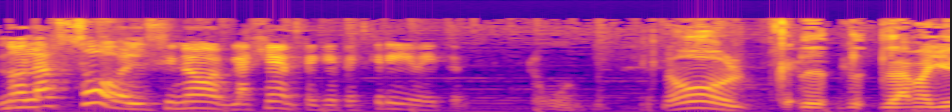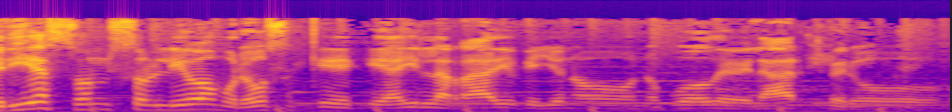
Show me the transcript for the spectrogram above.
No la Sol, sino la gente que te escribe y te pregunta. No, la mayoría son, son líos amorosos que, que hay en la radio que yo no, no puedo develar, pero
